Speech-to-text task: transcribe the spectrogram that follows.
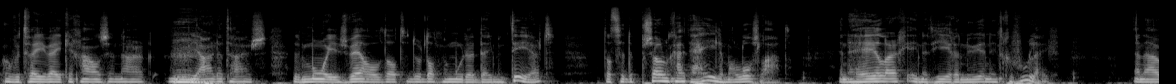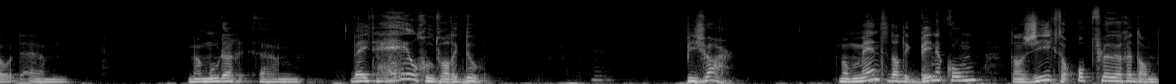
over twee weken gaan ze naar een Hmm. bejaardentehuis. Het mooie is wel dat doordat mijn moeder dementeert, dat ze de persoonlijkheid helemaal loslaat. En heel erg in het hier en nu en in het gevoel leeft. En nou, ehm, mijn moeder ehm, weet heel goed wat ik doe. Bizar. Het moment dat ik binnenkom, dan zie ik haar opvleuren. Dan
